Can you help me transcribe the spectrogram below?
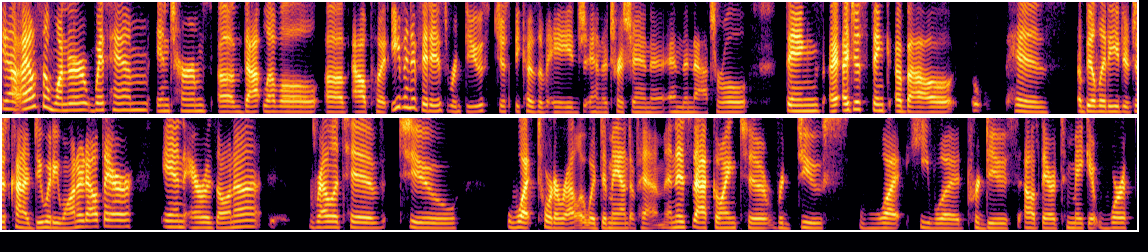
Yeah, I, I also wonder with him in terms of that level of output, even if it is reduced just because of age and attrition a- and the natural things, I, I just think about uh, his ability to just kind of do what he wanted out there in Arizona uh, relative to what Tortorella would demand of him. And is that going to reduce what he would produce out there to make it worth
